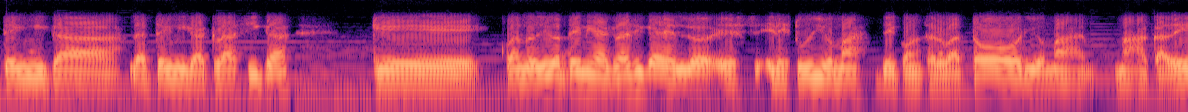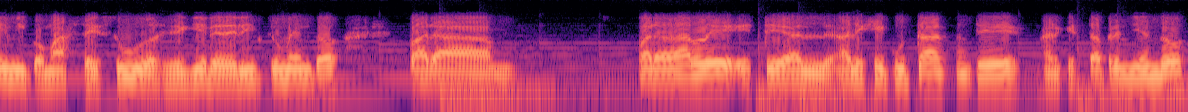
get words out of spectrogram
técnica, la técnica clásica, que cuando digo técnica clásica es, el estudio más de conservatorio, más, más académico, más sesudo, si se quiere, del instrumento, para, para darle este, al, al ejecutante, al que está aprendiendo,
